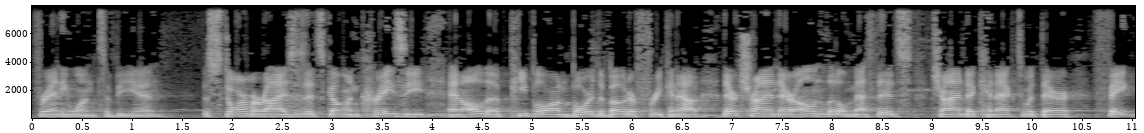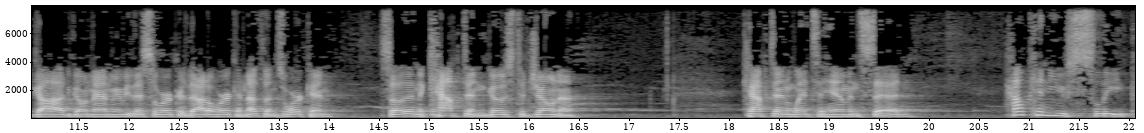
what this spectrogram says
for anyone to be in. The storm arises, it's going crazy, and all the people on board the boat are freaking out. They're trying their own little methods, trying to connect with their fake God, going, man, maybe this will work or that'll work, and nothing's working. So then the captain goes to Jonah. Captain went to him and said, How can you sleep?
